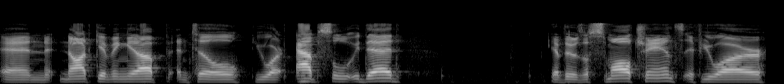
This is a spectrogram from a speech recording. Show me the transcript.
and not giving it up until you are absolutely dead. If there's a small chance, if you are.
